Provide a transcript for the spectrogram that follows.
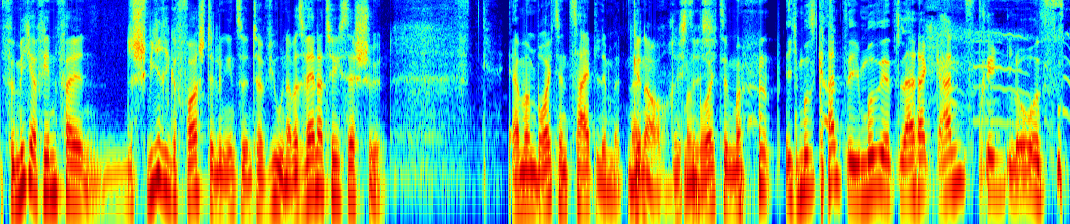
für mich auf jeden Fall eine schwierige Vorstellung, ihn zu interviewen. Aber es wäre natürlich sehr schön. Ja, man bräuchte ein Zeitlimit. Ne? Genau, richtig. Man bräuchte, man, ich muss ganz, ich muss jetzt leider ganz dringend los.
